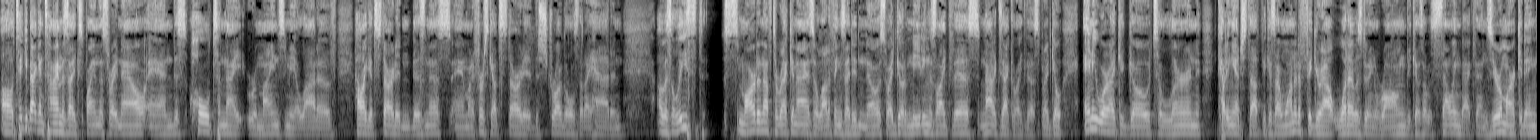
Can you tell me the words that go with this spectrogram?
I'll take you back in time as I explain this right now. And this whole tonight reminds me a lot of how I get started in business. And when I first got started, the struggles that I had. And I was at least smart enough to recognize a lot of things I didn't know. So I'd go to meetings like this, not exactly like this, but I'd go anywhere I could go to learn cutting edge stuff because I wanted to figure out what I was doing wrong because I was selling back then, zero marketing.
